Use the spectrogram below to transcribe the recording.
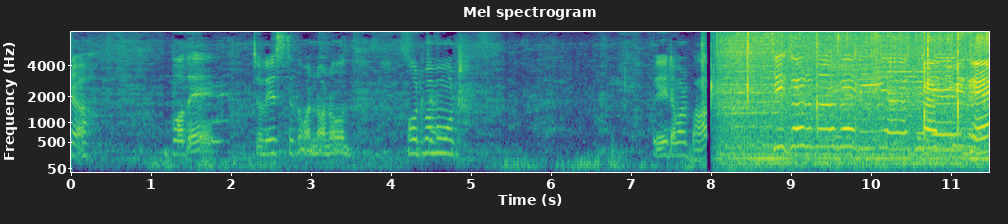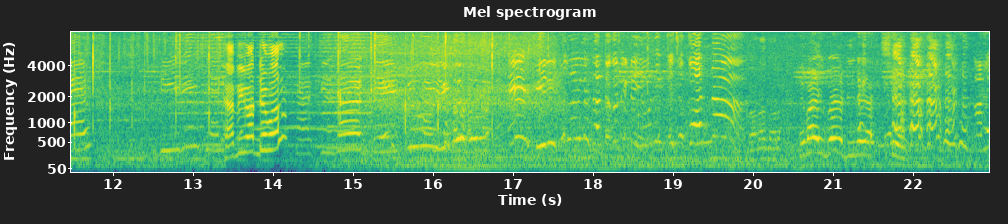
না। বদে চলে এসছে তোমার ননদ। ওঠ মামা ওঠ। এটা আমার ভাত। হ্যাপি বার্থডে বল। কিছু কর না। এবার এবার ডিলে যাচ্ছে। আমি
